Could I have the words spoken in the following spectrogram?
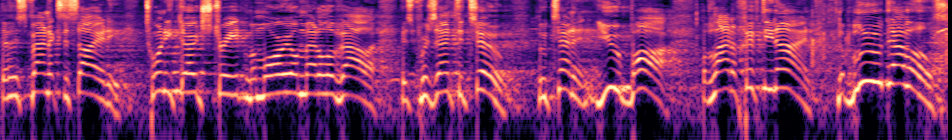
the Hispanic Society 23rd Street Memorial Medal of Valor is presented to Lieutenant Yu Barr of Ladder 59, the Blue Devils.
